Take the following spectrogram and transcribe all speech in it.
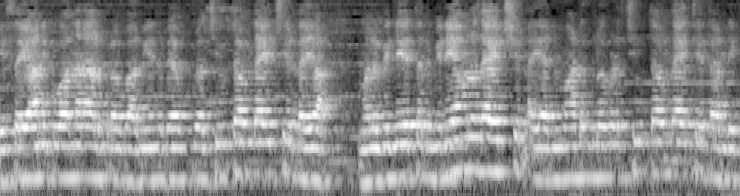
ఏసయానికి వందనాలు ప్రభా. నేను జీవితం దయచేయండి అయ్యా. మన విధేయతను వినయంలో దయచేయండి అయ్యా. నీ మాటకు లోబడి జీవితం దయచేతండి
